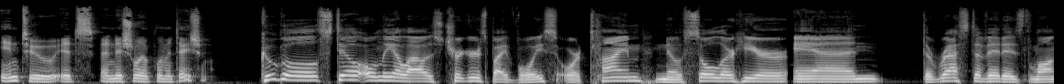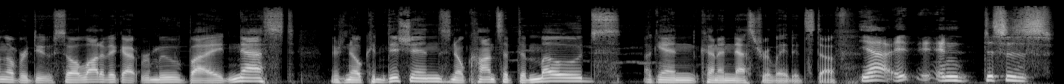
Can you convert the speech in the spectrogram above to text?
into its initial implementation. Google still only allows triggers by voice or time, no solar here, and the rest of it is long overdue. So a lot of it got removed by Nest. There's no conditions, no concept of modes. Again, kind of Nest related stuff. Yeah, it, and this is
